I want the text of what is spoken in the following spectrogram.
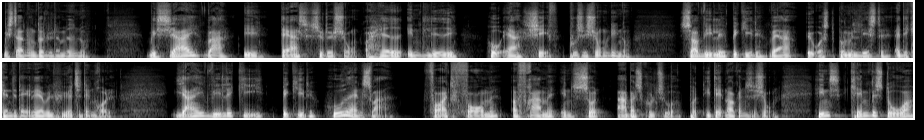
hvis der er nogen, der lytter med nu, hvis jeg var i deres situation og havde en ledig HR-chef-position lige nu, så ville Begitte være øverst på min liste af de kandidater, jeg vil hyre til den rolle. Jeg ville give Begitte hovedansvaret for at forme og fremme en sund arbejdskultur på, i den organisation. Hendes kæmpe store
